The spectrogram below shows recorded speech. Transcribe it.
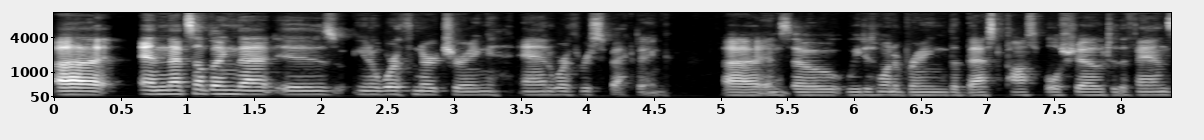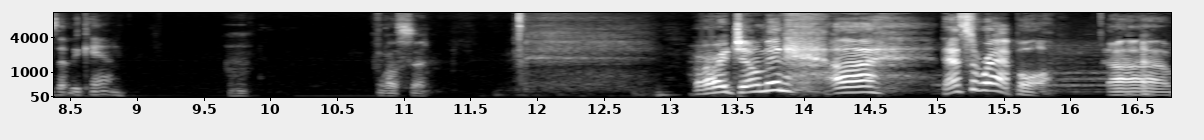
Uh, and that's something that is, you know, worth nurturing and worth respecting. Uh, and so we just want to bring the best possible show to the fans that we can. well said all right gentlemen uh that's a wrap all uh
